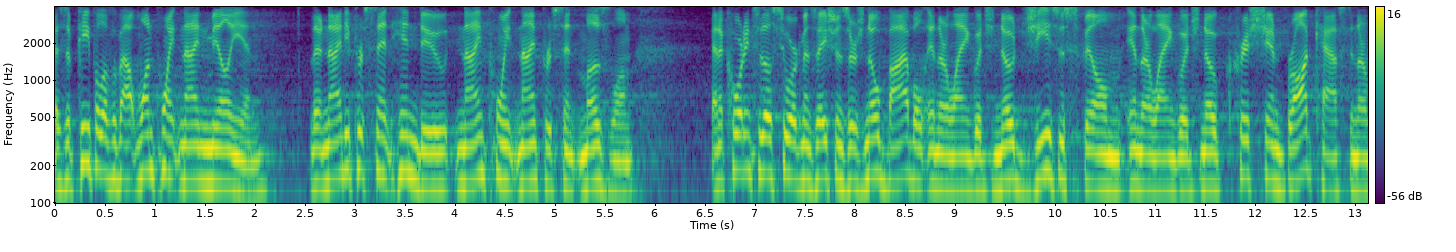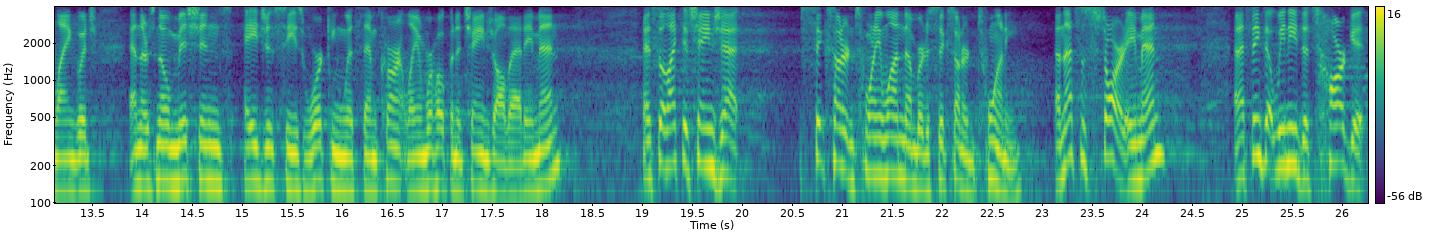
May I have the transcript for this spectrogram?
is a people of about 1.9 million. They're 90% Hindu, 9.9% Muslim. And according to those two organizations, there's no Bible in their language, no Jesus film in their language, no Christian broadcast in their language, and there's no missions agencies working with them currently. And we're hoping to change all that. Amen? And so I'd like to change that 621 number to 620. And that's a start. Amen? And I think that we need to target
